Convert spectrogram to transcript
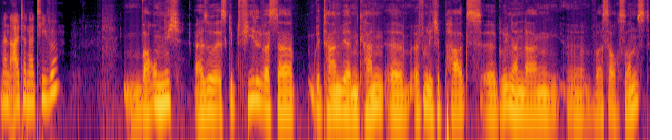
eine Alternative? Warum nicht? Also es gibt viel, was da getan werden kann. Äh, öffentliche Parks, äh, Grünanlagen, äh, was auch sonst.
